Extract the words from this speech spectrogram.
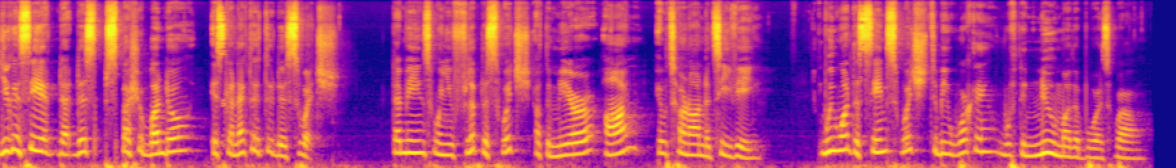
You can see that this special bundle is connected to the switch. That means when you flip the switch of the mirror on, it will turn on the TV. We want the same switch to be working with the new motherboard as well.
